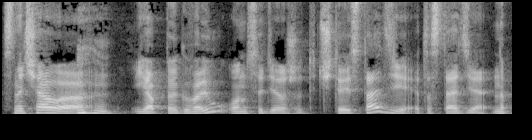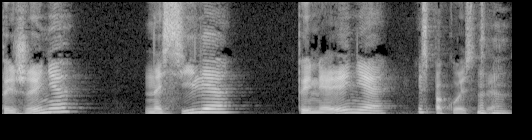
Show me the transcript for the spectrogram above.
Сначала я проговорю, он содержит четыре стадии. Это стадия напряжения, насилия, примирения и спокойствия.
